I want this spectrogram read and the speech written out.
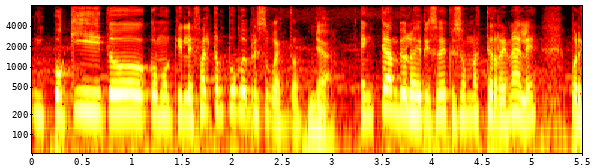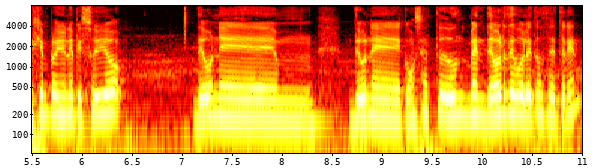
un poquito, como que le falta un poco de presupuesto. Ya. En cambio, los episodios que son más terrenales, por ejemplo, hay un episodio de un em, de un eh, ¿cómo se llama esto? de un vendedor de boletos de tren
